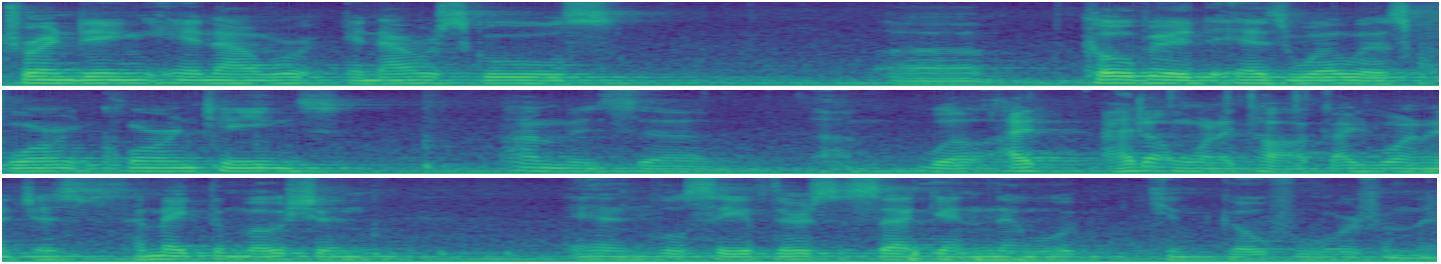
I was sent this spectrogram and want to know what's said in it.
trending in our, in our schools, uh, COVID as well as quar- quarantines. I'm as, uh, um, well, I, I don't want to talk. I want to just make the motion, and we'll see if there's a second, and then we can go forward from there.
